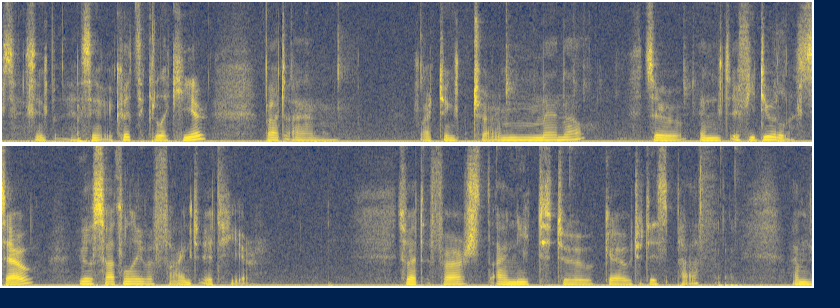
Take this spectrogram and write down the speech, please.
Simple, so you could click here, but I'm writing terminal. So, and if you do so, you'll certainly find it here. So at first I need to go to this path. I'm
